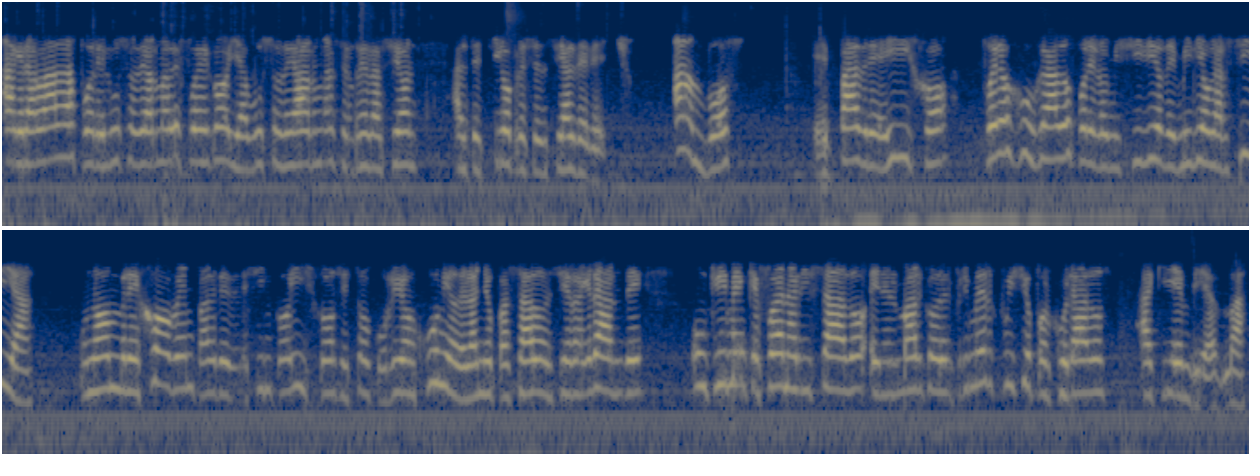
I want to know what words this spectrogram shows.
agravadas por el uso de arma de fuego y abuso de armas en relación al testigo presencial derecho. Ambos, eh, padre e hijo, fueron juzgados por el homicidio de Emilio García, un hombre joven, padre de cinco hijos. Esto ocurrió en junio del año pasado en Sierra Grande, un crimen que fue analizado en el marco del primer juicio por jurados aquí en Viedma.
